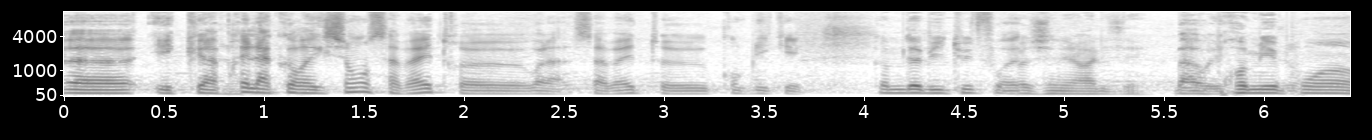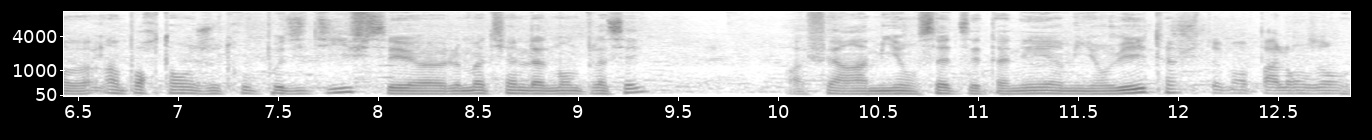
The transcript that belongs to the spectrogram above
euh, et qu'après la correction, ça va être, euh, voilà, ça va être euh, compliqué. comme d'habitude, il ne faut Ouais. pas généraliser. Bah Le oui. premier point Oui. important je trouve positif, c'est le maintien de la demande placée. On va faire 1,7 million cette année, 1,8 million. Justement, parlons-en.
